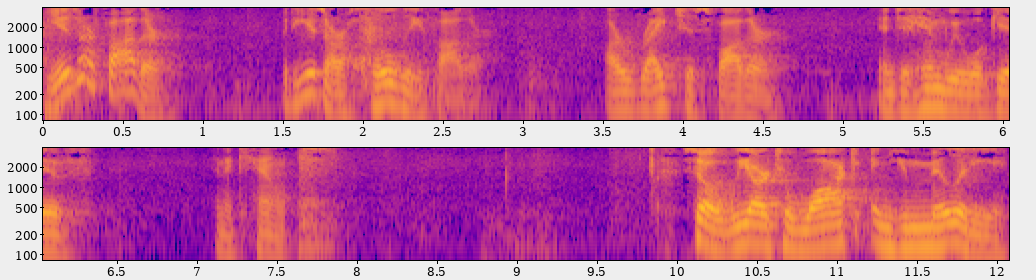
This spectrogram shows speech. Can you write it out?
He is our Father, but He is our holy Father, our righteous Father, and to Him we will give an account. So we are to walk in humility,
